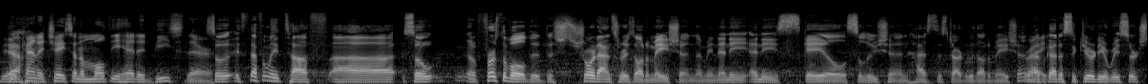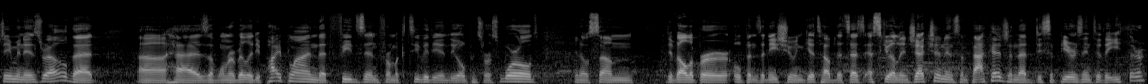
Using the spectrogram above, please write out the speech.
yeah. you're kind of chasing a multi-headed beast there. So it's definitely tough. Uh, so you know, first of all, the, the, short answer is automation. I mean, any any scale solution has to start with automation. Right. I've got a security research team in Israel that uh, has a vulnerability pipeline that feeds in from activity in the open source world. You know, some developer opens an issue in GitHub that says SQL injection in some package and that disappears into the ether.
